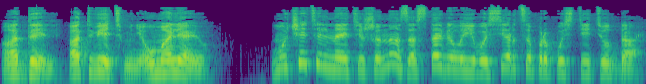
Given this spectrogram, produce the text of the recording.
Адель, ответь мне, умоляю!» Мучительная тишина заставила его сердце пропустить удар.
